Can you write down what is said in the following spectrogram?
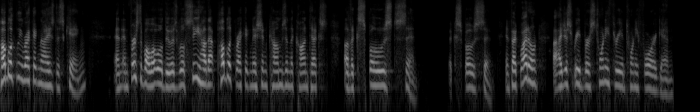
publicly recognized as king. And, and first of all, what we'll do is we'll see how that public recognition comes in the context of exposed sin. Exposed sin. In fact, why don't I just read verse 23 and 24 again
